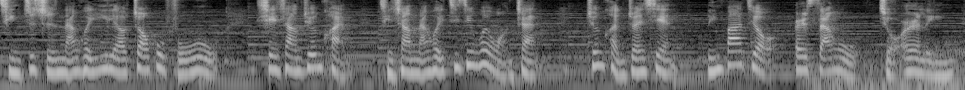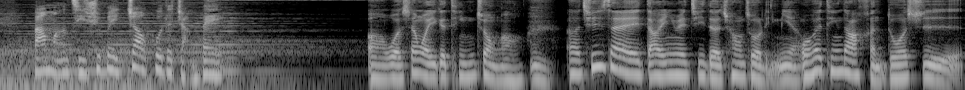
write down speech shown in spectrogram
请支持南回医疗照护服务，线上捐款，请上南回基金会网站，捐款专线。零八九二三五九二零，帮忙急需被照顾的长辈。呃，我身为一个听众哦，嗯，呃，其实，在导演音乐季的创作里面，我会听到很多是，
